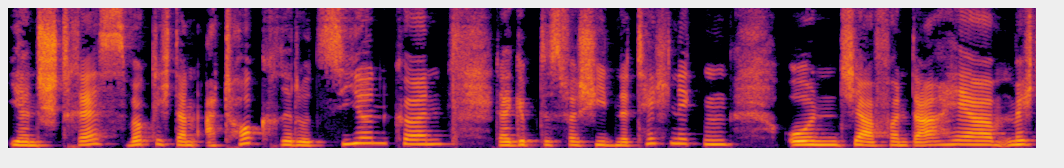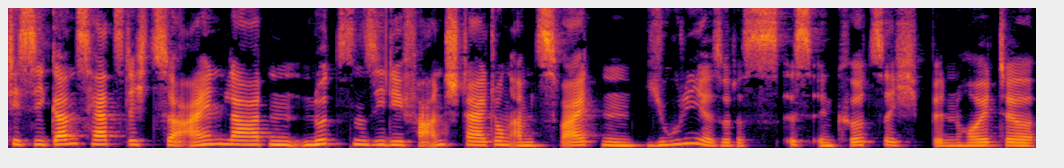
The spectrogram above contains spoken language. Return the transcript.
ihren Stress wirklich dann ad hoc reduzieren können. Da gibt es verschiedene Techniken. Und ja, von daher möchte ich Sie ganz herzlich zu einladen. Nutzen Sie die Veranstaltung am 2. Juni. Also das ist in Kürze. Ich bin heute,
